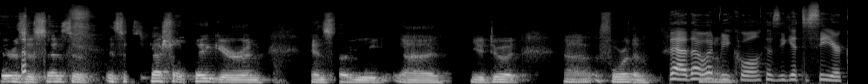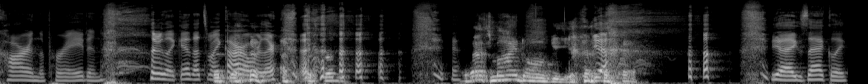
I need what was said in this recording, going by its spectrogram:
there's a sense of it's a special figure, and and so you uh, you do it uh, for them. Yeah, that would be Um, cool because you get to see your car in the parade, and they're like, "Yeah, that's my car over there." That's right. That's my donkey. yeah, yeah, exactly.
